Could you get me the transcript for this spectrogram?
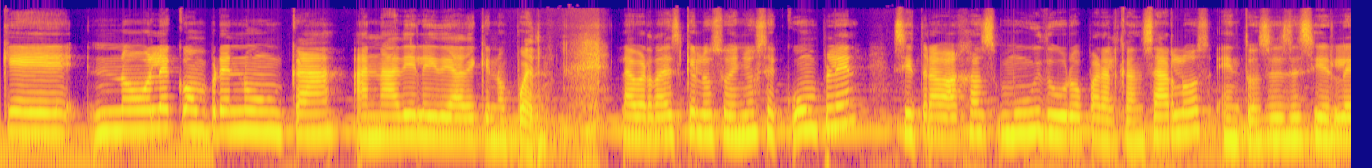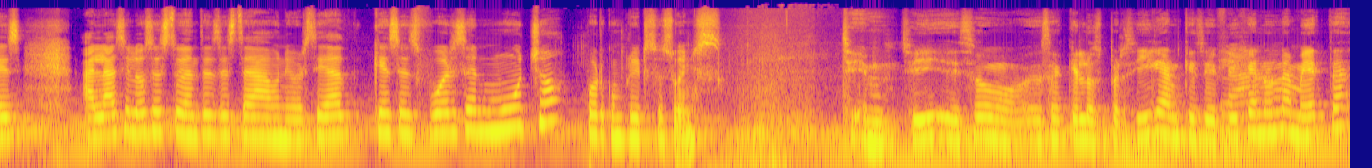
que no le compren nunca a nadie la idea de que no pueden. La verdad es que los sueños se cumplen si trabajas muy duro para alcanzarlos, entonces decirles a las y los estudiantes de esta universidad que se esfuercen mucho por cumplir sus sueños. Sí, sí, eso, o sea, que los persigan, que se fijen una meta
